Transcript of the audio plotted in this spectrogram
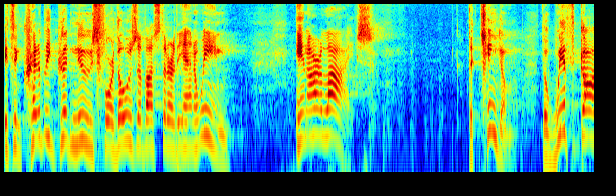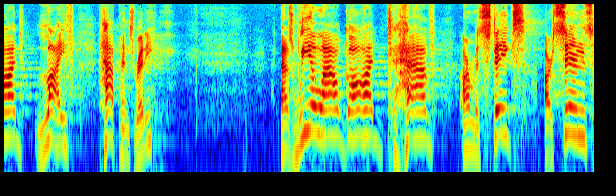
It's incredibly good news for those of us that are the Anawim. In our lives, the kingdom, the with God life happens. Ready? As we allow God to have our mistakes, our sins,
